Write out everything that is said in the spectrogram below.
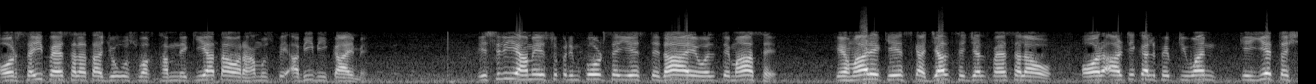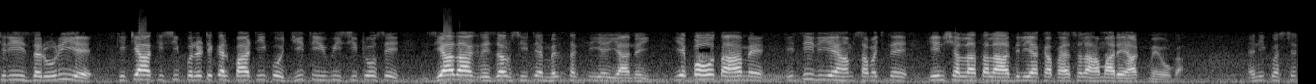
और सही फैसला था जो उस वक्त हमने किया था और हम उस पर अभी भी कायम हैं। इसलिए हमें सुप्रीम कोर्ट से ये इस्तदा है और अल्तमास है। कि हमारे केस का जल्द से जल्द फैसला हो। और आर्टिकल 51 की ये तशरी ज़रूरी है कि क्या किसी पॉलिटिकल पार्टी को जीती हुई सीटों से ज़्यादा रिज़र्व सीटें मिल सकती है या नहीं? ये बहुत अहम है। इसीलिए हम समझते हैं कि इन शाह तला अदलिया का फैसला हमारे हक में होगा। एनी क्वेश्चन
